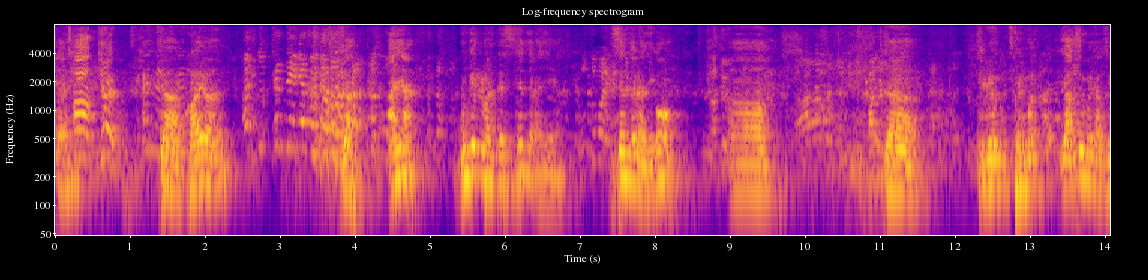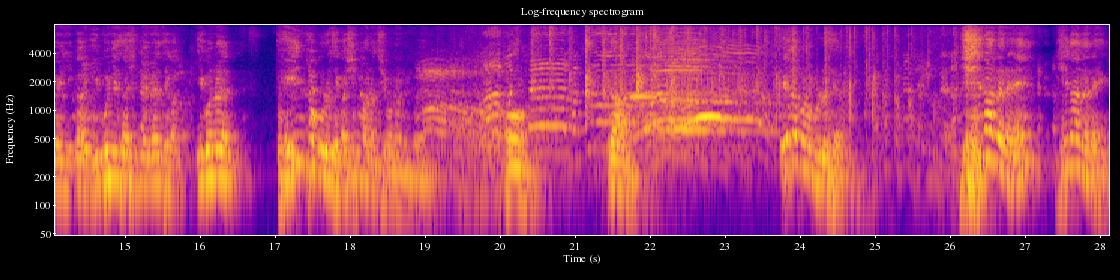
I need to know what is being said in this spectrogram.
자, 자결. 자 과연 스탠드. 자 아니야 무게를 봤는데 스탠드는 아니에요. 스탠드는 아니고 어, 자 지금 100만 약속은 약속이니까 이분이 사시면은 제가 이거는 개인적으로 제가 10만 원 지원하는 거예요. 와 어. 자 계좌번호 부르세요. 신한은행 신한은행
